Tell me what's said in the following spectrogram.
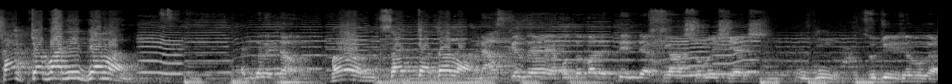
চারটা বাড়ি দিলাম একদম যাও হ্যাঁ চারটা দিলাম মানে আজকে যে এখন তো বাজে তিনটা ক্লাস সময় শেষ। জি। ছুটি হয়ে যাব গা।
